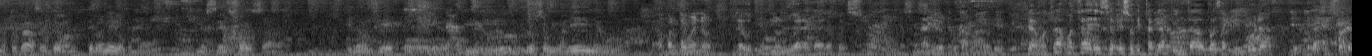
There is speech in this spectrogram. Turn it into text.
nos tocaba hacer telon- telonero, como Mercedes Sosa, León Gieco, boludo. los olivareños. Aparte, bueno, el Agustín tiene un lugar acá de la cual es un escenario de puta madre. Mira, mostrá, mostrá eso, eso que está acá pintado, toda esa pintura. Casi suave.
